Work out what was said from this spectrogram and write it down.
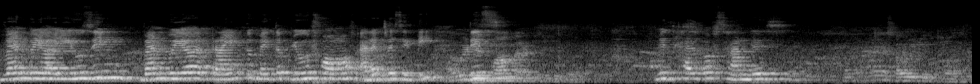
When we are using when we are trying to make the pure form of electricity this with help of sun rays Sometimes how it is possible?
